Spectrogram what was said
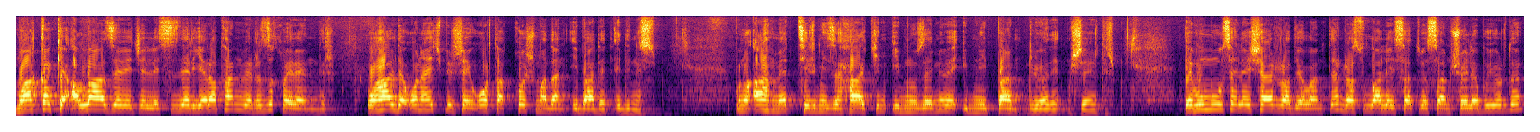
Muhakkak ki Allah azze ve celle sizleri yaratan ve rızık verendir. O halde ona hiçbir şey ortak koşmadan ibadet ediniz. Bunu Ahmet, Tirmizi, Hakim, İbn-i Zeymi ve İbn-i İbban rivayet etmişlerdir. Ebu Musa el-Eşar radıyallahu anh'ten Resulullah aleyhisselatü vesselam şöyle buyurdu.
